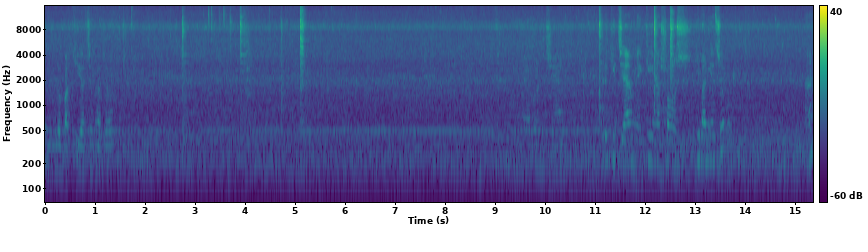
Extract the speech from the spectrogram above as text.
এগুলো বাকি আছে ভাজা আবার জ্যাম এটা কি জ্যাম নাকি না সস কি বানিয়েছো? হ্যাঁ?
